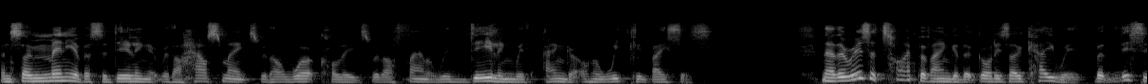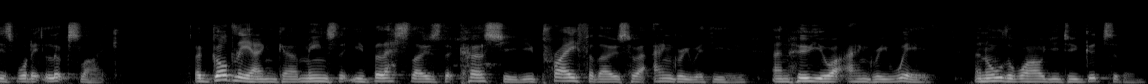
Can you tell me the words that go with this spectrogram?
And so many of us are dealing it with our housemates, with our work colleagues, with our family. We're dealing with anger on a weekly basis. Now, there is a type of anger that God is okay with, but this is what it looks like. A godly anger means that you bless those that curse you, you pray for those who are angry with you and who you are angry with, and all the while you do good to them.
